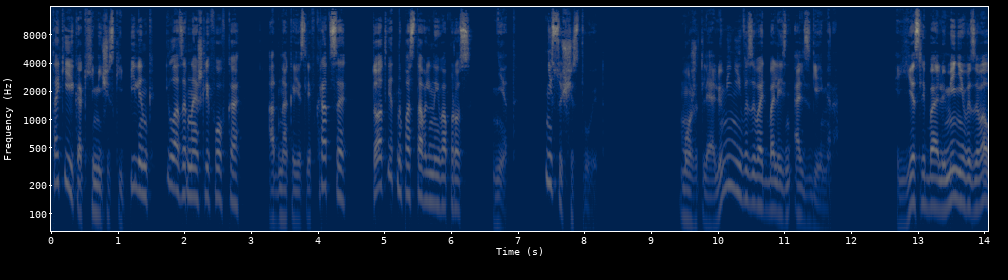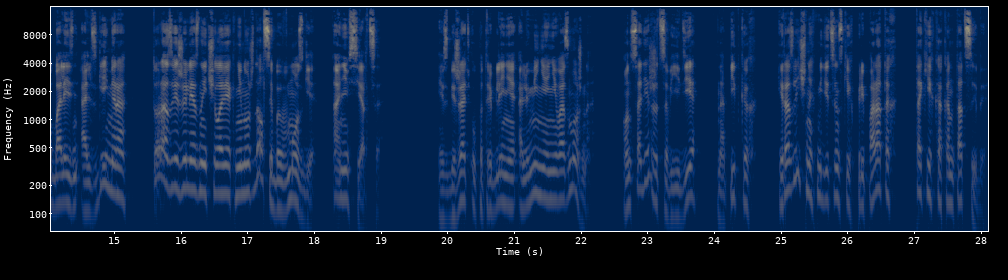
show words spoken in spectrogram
такие как химический пилинг и лазерная шлифовка, однако если вкратце, то ответ на поставленный вопрос – нет не существует. Может ли алюминий вызывать болезнь Альцгеймера? Если бы алюминий вызывал болезнь Альцгеймера, то разве железный человек не нуждался бы в мозге, а не в сердце. Избежать употребления алюминия невозможно. Он содержится в еде, напитках и различных медицинских препаратах, таких как антациды.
